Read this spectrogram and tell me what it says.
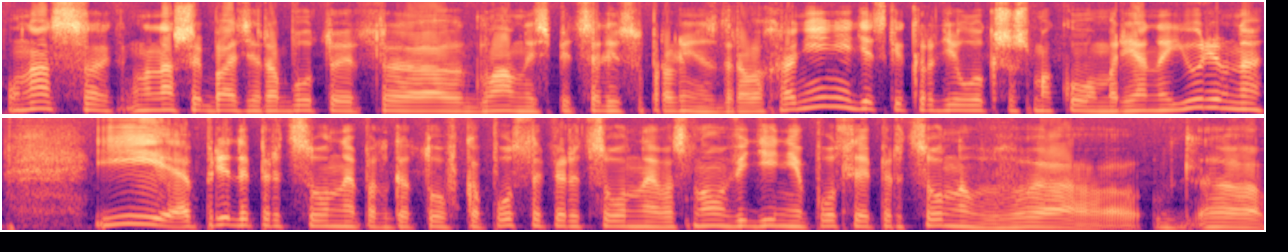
У нас на нашей базе работает э, главный специалист управления здравоохранения, детский кардиолог Шашмакова Марьяна Юрьевна, и предоперационная подготовка, постоперационная, в основном введение послеоперационного в э,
